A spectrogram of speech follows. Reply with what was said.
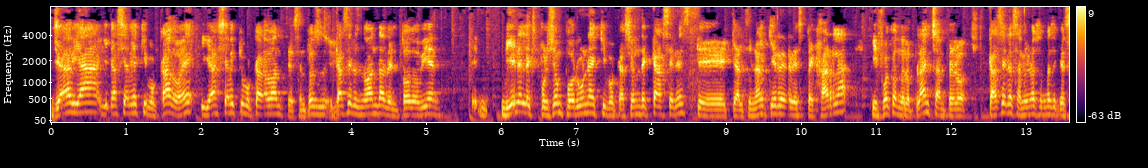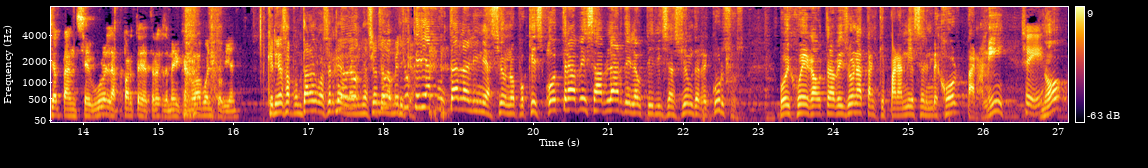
ya, había, ya se había equivocado, ¿eh? Y ya se había equivocado antes. Entonces Cáceres no anda del todo bien. Viene la expulsión por una equivocación de Cáceres que, que al final quiere despejarla y fue cuando lo planchan. Pero Cáceres a mí no se me hace que sea tan seguro en la parte de atrás de América, no ha vuelto bien. ¿Querías apuntar algo acerca No, de la no, alineación yo, de la América? yo quería apuntar la alineación, ¿no? Porque es otra vez hablar de la utilización de recursos. Hoy juega otra vez Jonathan, que para mí es el mejor, para mí, Sí. ¿no?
